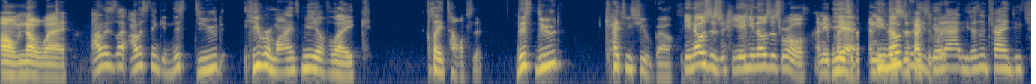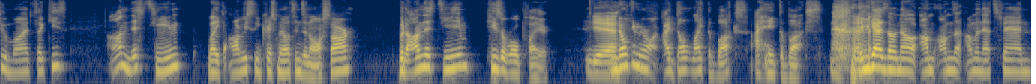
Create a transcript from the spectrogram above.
Oh no way. I was like, I was thinking this dude. He reminds me of like Klay Thompson. This dude catch and shoot, bro. He knows his he, he knows his role and he plays Yeah, it and he, he does knows what he's good at. He doesn't try and do too much. Like he's on this team. Like obviously Khris Middleton's an all star, but on this team he's a role player. Yeah. And don't get me wrong, I don't like the Bucks. I hate the Bucks. if you guys don't know, I'm I'm the I'm a Nets fan.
